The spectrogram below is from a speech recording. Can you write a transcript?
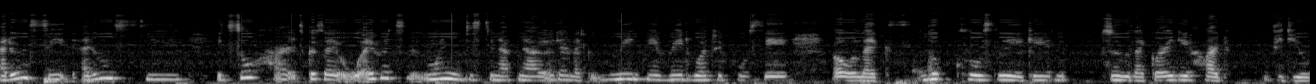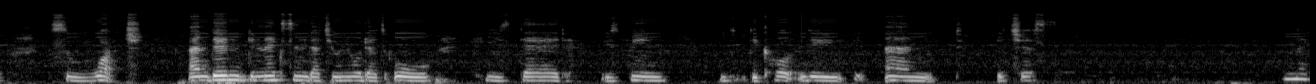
I don't see I don't see it's so hard because I whatever when this thing happen now either like maybe read what people say or like look closely again to like already hard video to watch and then the next thing that you know that oh he's dead he's being they call they and it just like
